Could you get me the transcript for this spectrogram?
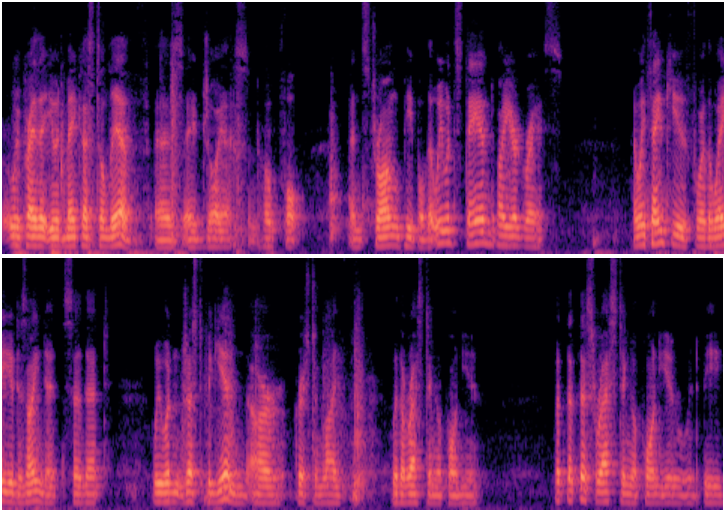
We pray that you would make us to live as a joyous and hopeful and strong people, that we would stand by your grace. And we thank you for the way you designed it so that we wouldn't just begin our Christian life with a resting upon you, but that this resting upon you would be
